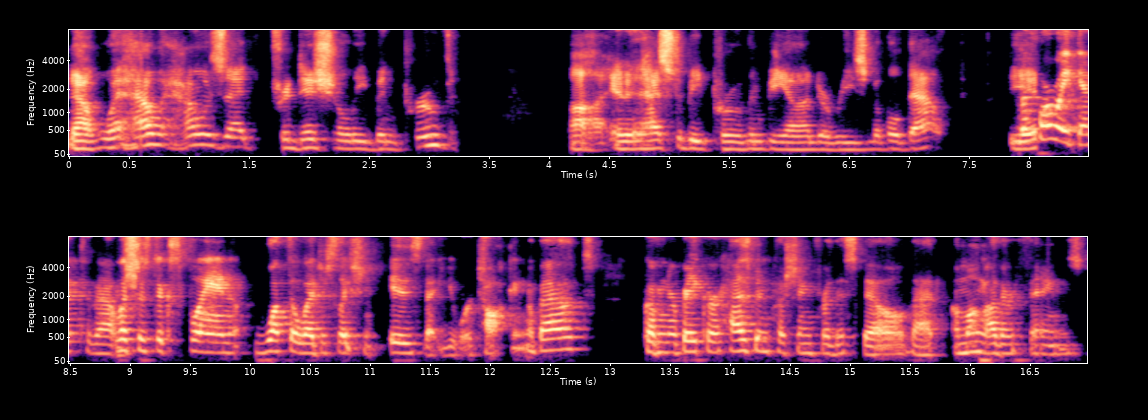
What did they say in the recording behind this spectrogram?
Now, how, how has that traditionally been proven? Uh, and it has to be proven beyond a reasonable doubt. Before we get to that, let's just explain what the legislation is that you were talking about. Governor Baker has been pushing for this bill that, among other things,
